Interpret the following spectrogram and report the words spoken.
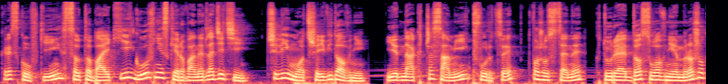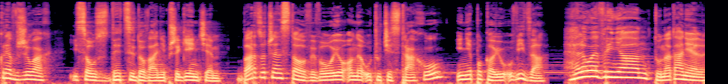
Kreskówki są to bajki głównie skierowane dla dzieci, czyli młodszej widowni. Jednak czasami twórcy tworzą sceny, które dosłownie mrożą krew w żyłach i są zdecydowanie przegięciem. Bardzo często wywołują one uczucie strachu i niepokoju u widza. Hello everyone, tu Nataniel,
